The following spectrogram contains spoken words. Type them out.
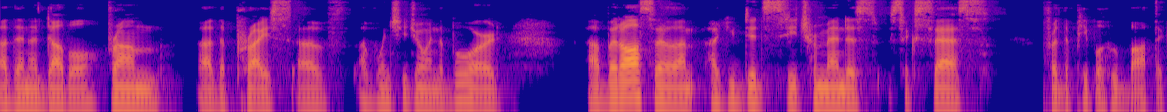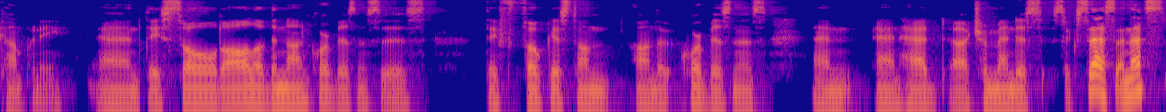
uh, than a double from uh, the price of of when she joined the board. Uh, but also, um, uh, you did see tremendous success for the people who bought the company, and they sold all of the non-core businesses. They focused on on the core business and and had uh, tremendous success. And that's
